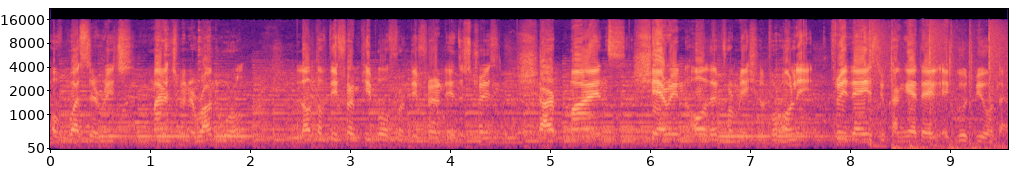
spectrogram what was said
of what's the risk management around the world. A lot of different people from different industries, sharp minds, sharing all the information. For only three days you can get a, a good view of that.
